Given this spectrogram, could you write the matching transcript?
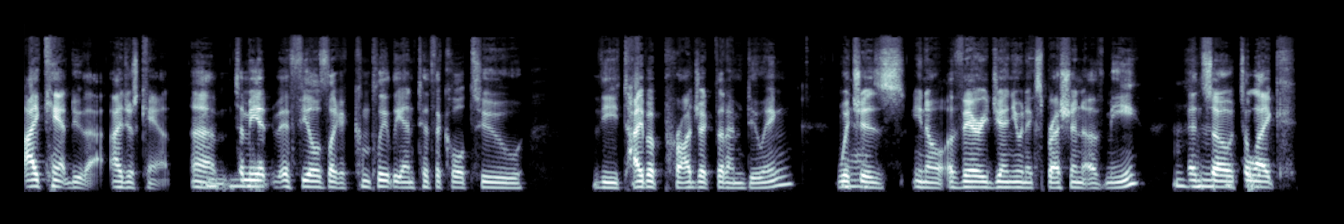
I can't do that i just can't um to Mhm. me it, it feels like a completely antithetical to the type of project that i'm doing which Yeah. is you know a very genuine expression of me and Mhm. so to like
